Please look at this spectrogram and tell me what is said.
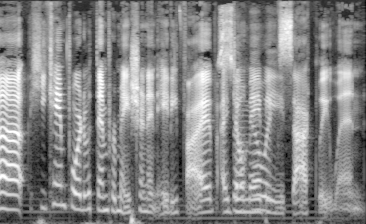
uh he came forward with information in 85 i So don't know maybe- exactly when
